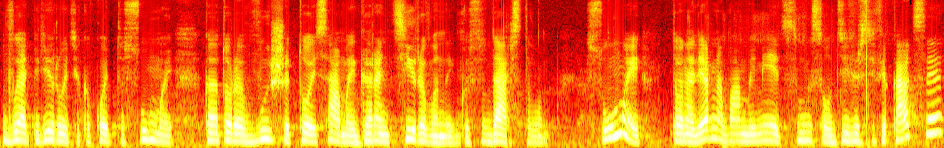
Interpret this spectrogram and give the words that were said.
вы оперируете какой-то суммой, которая выше той самой гарантированной государством суммой, то, наверное, вам имеет смысл диверсификация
